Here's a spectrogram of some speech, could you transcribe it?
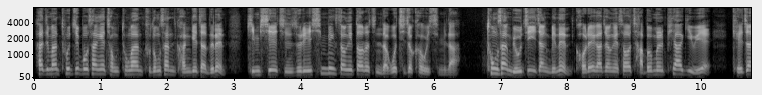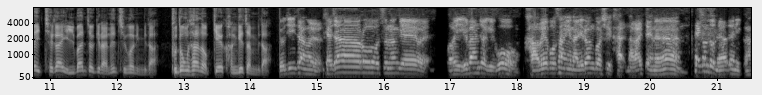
하지만 토지 보상에 정통한 부동산 관계자들은 김 씨의 진술이 신빙성이 떨어진다고 지적하고 있습니다. 통상 묘지 이장비는 거래 과정에서 잡음을 피하기 위해 계좌 이체가 일반적이라는 증언입니다. 부동산 업계 관계자입니다. 묘지 이장을 계좌로 쓰는 게 거의 일반적이고 가외 보상이나 이런 것이 가, 나갈 때는 세금도 내야 되니까.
